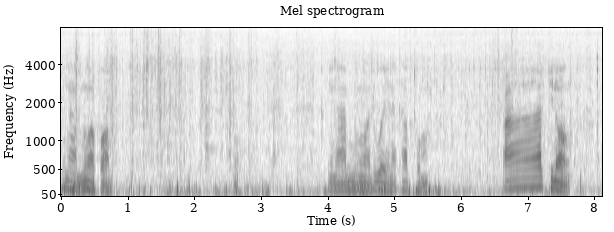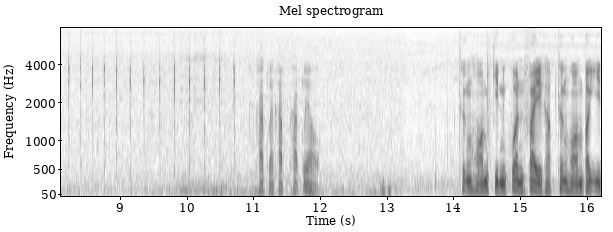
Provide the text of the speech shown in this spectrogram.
มีน้ำนัวพร้อม มีน้ำนัวด้วยนะครับผมปาดพี่น้อง คักแล้วครับ คักแล้วถึงหอมกลินควนไฟครับถึงหอมผักอี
